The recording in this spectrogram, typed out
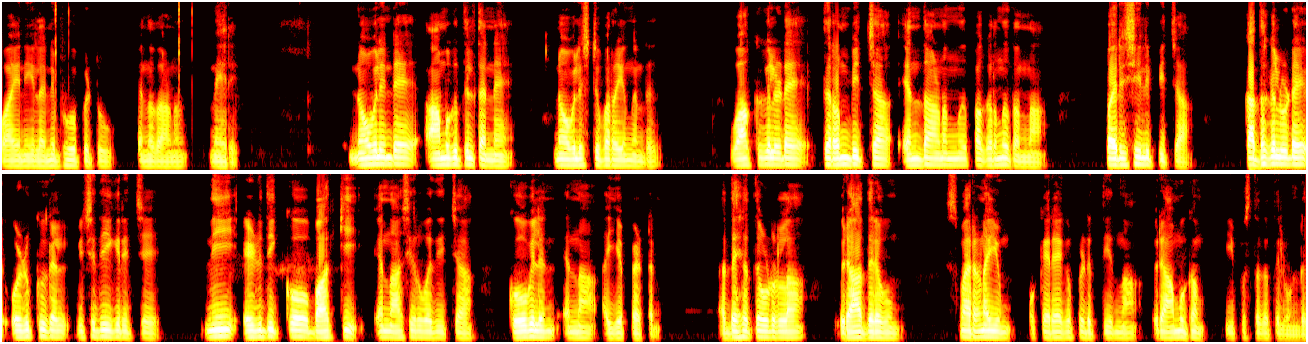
വായനയിൽ അനുഭവപ്പെട്ടു എന്നതാണ് നേര്. നോവലിന്റെ ആമുഖത്തിൽ തന്നെ നോവലിസ്റ്റ് പറയുന്നുണ്ട് വാക്കുകളുടെ തിറമ്പിച്ച എന്താണെന്ന് പകർന്നു തന്ന പരിശീലിപ്പിച്ച കഥകളുടെ ഒഴുക്കുകൾ വിശദീകരിച്ച് നീ എഴുതിക്കോ ബാക്കി എന്നാശീർവദിച്ച കോവിലൻ എന്ന അയ്യപ്പേട്ടൻ. അദ്ദേഹത്തോടുള്ള ഒരു ആദരവും സ്മരണയും ഒക്കെ രേഖപ്പെടുത്തുന്ന ഒരു ആമുഖം ഈ പുസ്തകത്തിലുണ്ട്.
